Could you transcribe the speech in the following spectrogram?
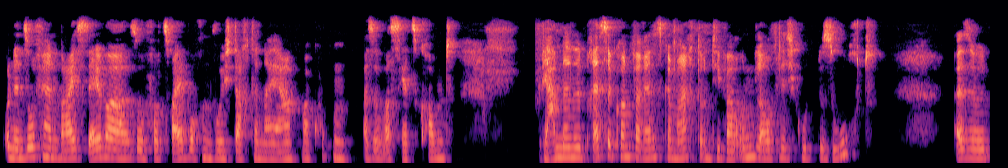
Und insofern war ich selber so vor zwei Wochen, wo ich dachte, naja, mal gucken, also was jetzt kommt wir haben dann eine Pressekonferenz gemacht und die war unglaublich gut besucht. Also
